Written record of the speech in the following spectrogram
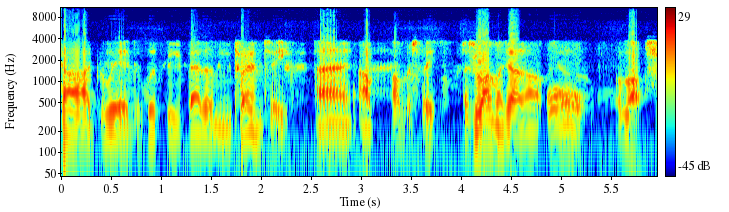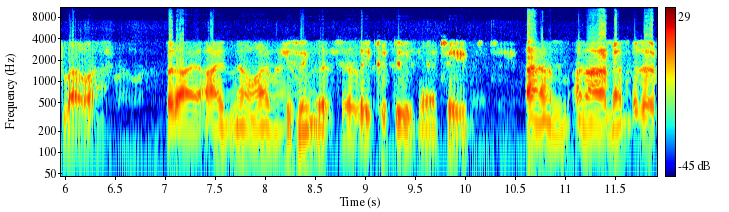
car grid would be better than twenty. Uh, obviously, as long as they're not all a lot slower. But I, I no, I really think that uh, they could do more teams. Um, and I remember the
